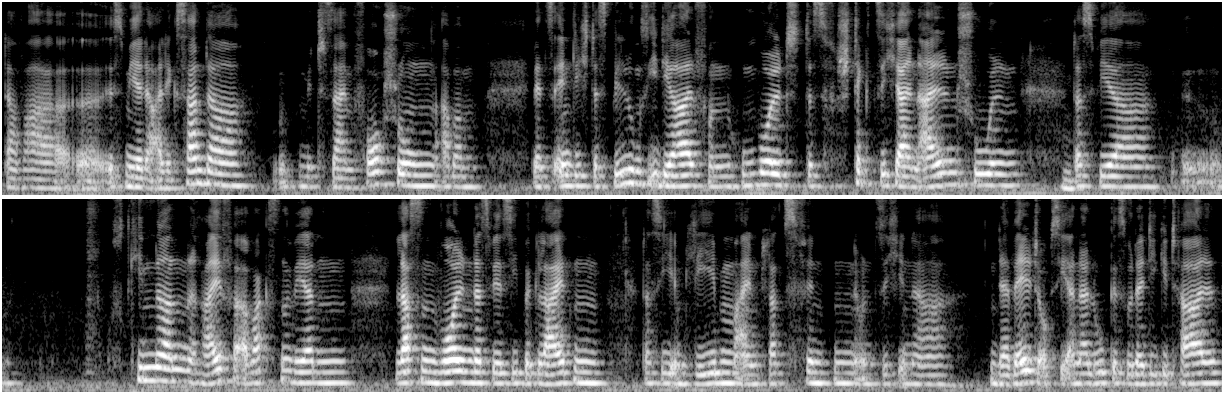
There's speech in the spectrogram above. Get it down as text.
Da war, äh, ist mir der Alexander mit seinen Forschungen, aber letztendlich das Bildungsideal von Humboldt, das versteckt sich ja in allen Schulen, hm. dass wir äh, aus Kindern reife Erwachsene werden lassen wollen, dass wir sie begleiten, dass sie im Leben einen Platz finden und sich in der in der Welt, ob sie analog ist oder digital.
